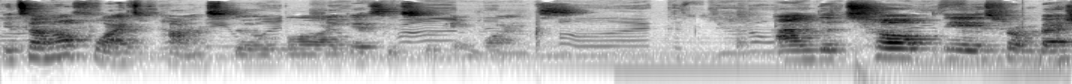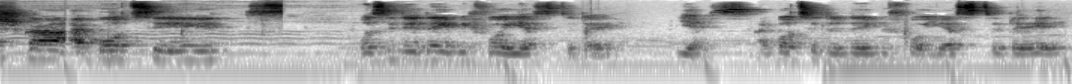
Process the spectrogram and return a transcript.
It's an off-white pants though, but I guess it's looking white. And the top is from Bershka. I bought it. Was it the day before yesterday? Yes, I bought it the day before yesterday.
